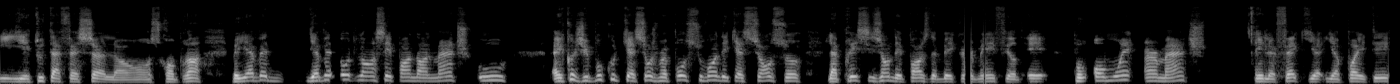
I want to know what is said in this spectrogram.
il est tout à fait seul, on se comprend. Mais il y avait, il y avait d'autres lancers pendant le match où, écoute, j'ai beaucoup de questions. Je me pose souvent des questions sur la précision des passes de Baker Mayfield. Et pour au moins un match, et le fait qu'il n'y a, pas été,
